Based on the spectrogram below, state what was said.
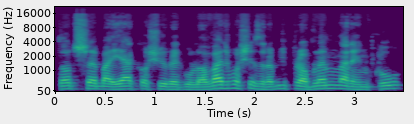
to trzeba jakoś uregulować, bo się zrobi problem na rynku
